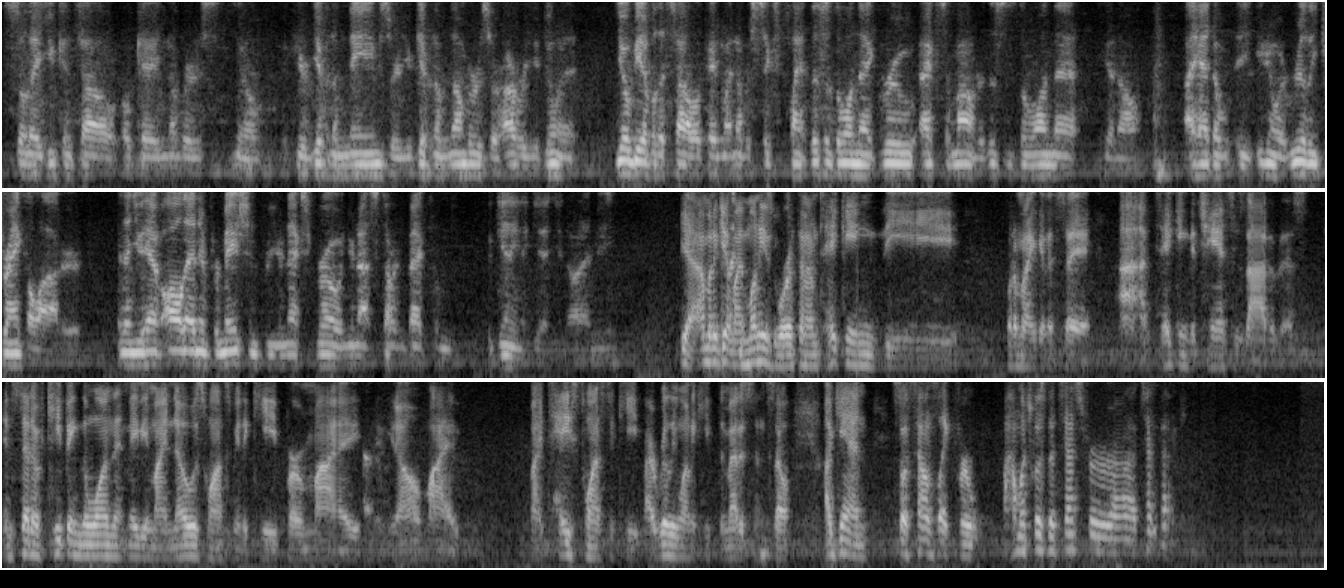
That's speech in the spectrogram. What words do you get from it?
so that you can tell, okay, numbers, you know, if you're giving them names or you're giving them numbers or however you're doing it, you'll be able to tell, okay, my number six plant, this is the one that grew X amount, or this is the one that, you know, I had to, you know, it really drank a lot, or, and then you have all that information for your next grow and you're not starting back from the beginning again, you know what I mean? Yeah, I'm going to get my money's worth, and I'm taking the, what am I going to say? I- I'm taking the chances out of this instead of keeping the one that maybe my nose wants me to keep or my, you know, my my taste wants to keep. I really want to keep the medicine. So again, so it sounds like for how much was the test for uh, 10 pack?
